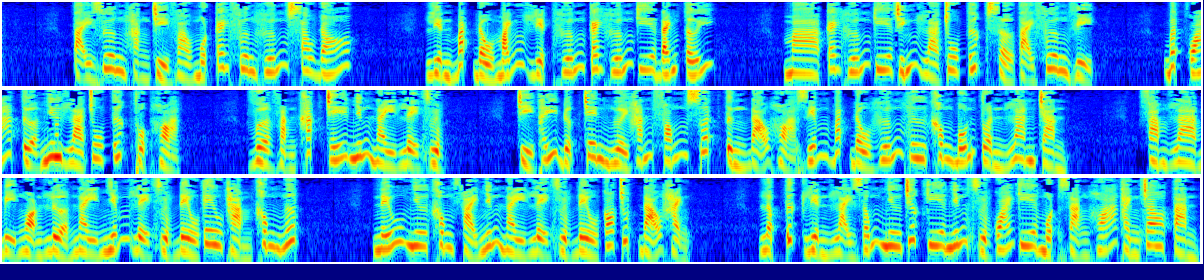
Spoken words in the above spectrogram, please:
tại dương hằng chỉ vào một cái phương hướng sau đó, liền bắt đầu mãnh liệt hướng cái hướng kia đánh tới, mà cái hướng kia chính là chu tước sở tại phương vị, bất quá tựa như là chu tước thuộc hỏa, vừa vặn khắc chế những này lệ duyệt, chỉ thấy được trên người hắn phóng suốt từng đạo hỏa d i ễ m bắt đầu hướng hư không bốn tuần lan tràn, phàm là bị ngọn lửa này nhiễm lệ ruột đều kêu thảm không ngớt, nếu như không phải những này lệ ruột đều có chút đạo hạnh, lập tức liền lại giống như trước kia những ruột quái kia một dạng hóa thành cho tàn.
